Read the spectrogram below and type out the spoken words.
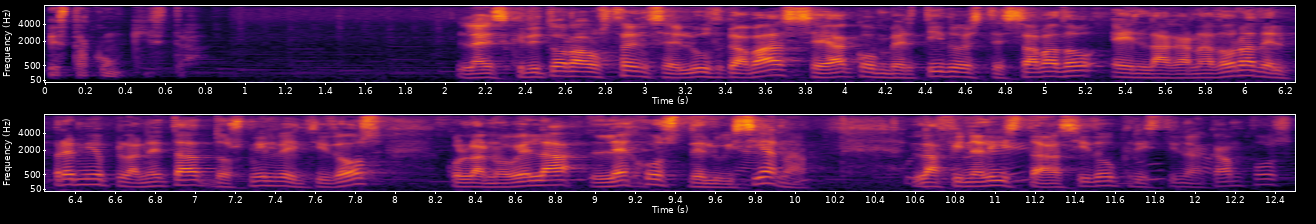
esta conquista. La escritora austense Luz Gabás se ha convertido este sábado en la ganadora del Premio Planeta 2022 con la novela Lejos de Luisiana. La finalista ha sido Cristina Campos.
